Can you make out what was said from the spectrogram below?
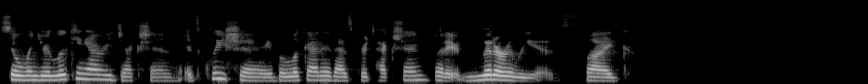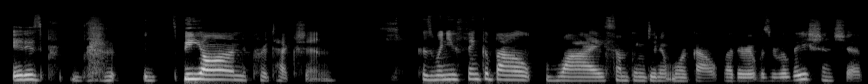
So when you're looking at rejection, it's cliche, but look at it as protection, but it literally is. Like, it is it's beyond protection. Because when you think about why something didn't work out whether it was a relationship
